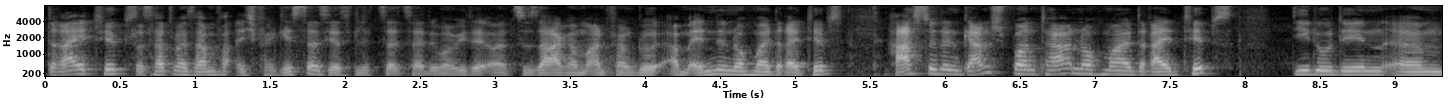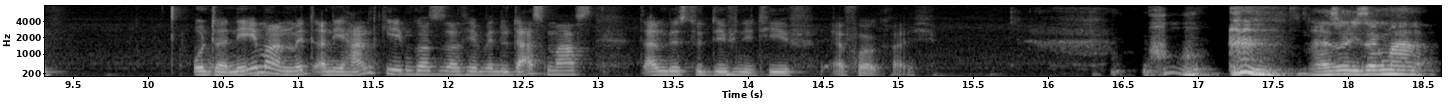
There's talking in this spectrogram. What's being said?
drei Tipps? Das hatten wir jetzt am Anfang, ich vergesse das jetzt in letzter Zeit immer wieder äh, zu sagen, am Anfang, du, am Ende nochmal drei Tipps. Hast du denn ganz spontan nochmal drei Tipps, die du den ähm, Unternehmern mit an die Hand geben kannst und sagst, wenn du das machst, dann bist du definitiv erfolgreich? Also ich sage mal,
